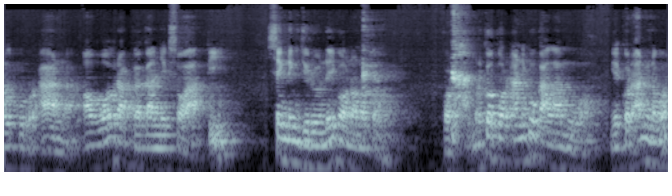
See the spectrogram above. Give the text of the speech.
al-Qur'ana. Allah ora bakal nyiksa ati sing ning jerone iku ana napa? Quran. Mergo Quran iku kalamu. Ya Quran napa?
